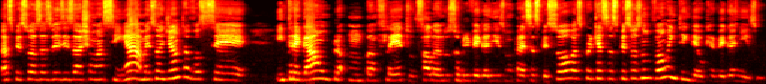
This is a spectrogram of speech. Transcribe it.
As pessoas às vezes acham assim: ah, mas não adianta você entregar um, um panfleto falando sobre veganismo para essas pessoas, porque essas pessoas não vão entender o que é veganismo.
